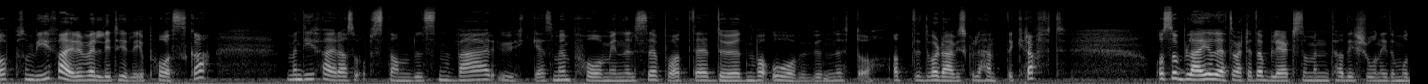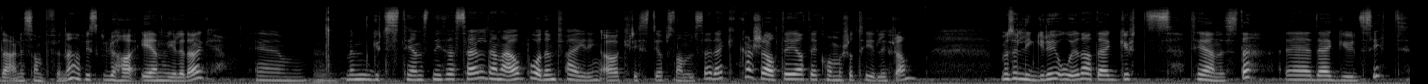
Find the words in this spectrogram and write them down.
opp, som vi feirer veldig tydelig i påska. Men de feira altså oppstandelsen hver uke som en påminnelse på at eh, døden var overvunnet, og at det var der vi skulle hente kraft. Og så blei jo det etter hvert etablert som en tradisjon i det moderne samfunnet, at vi skulle ha én hviledag. Em, Men gudstjenesten i seg selv den er jo både en feiring av Kristi oppstandelse. Det er ikke kanskje alltid at det kommer så tydelig fram. Men så ligger det i ordet da, at det er Guds tjeneste. Eh, Det er Gud sitt.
